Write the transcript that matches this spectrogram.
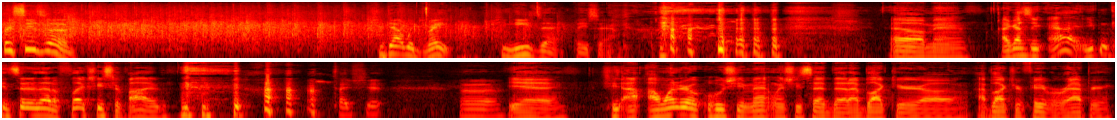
for SZA. She dealt with Drake. She needs that face oh man, I guess you yeah, you can consider that a flex. She survived. Type shit. Uh, yeah, she. I, I wonder who she meant when she said that I blocked your uh, I blocked your favorite rapper.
